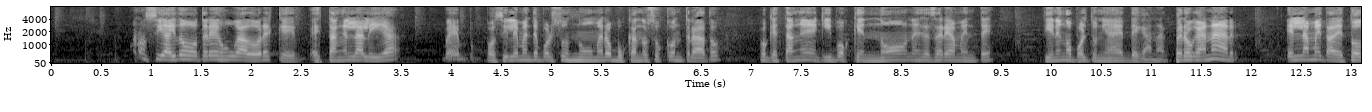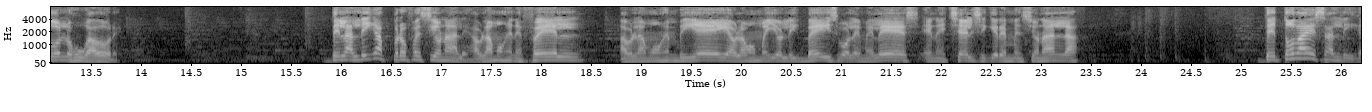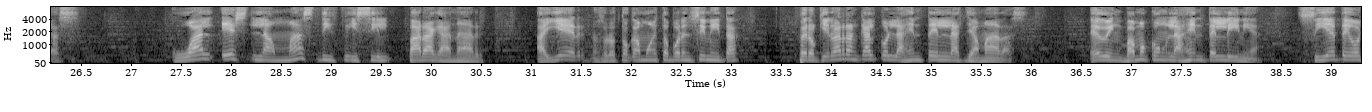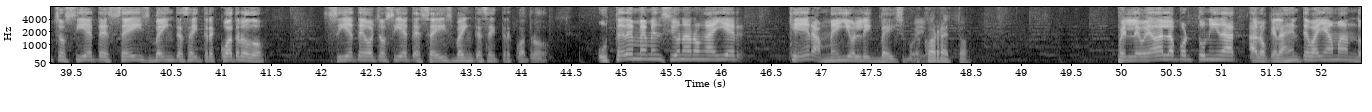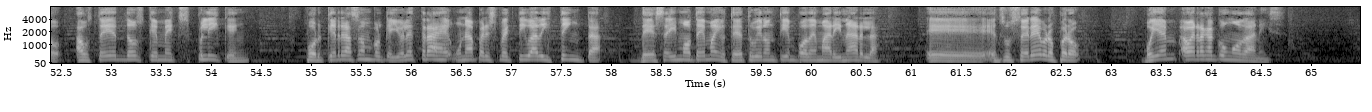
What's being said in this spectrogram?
bueno, si hay dos o tres jugadores que están en la liga, pues, posiblemente por sus números, buscando sus contratos, porque están en equipos que no necesariamente tienen oportunidades de ganar. Pero ganar es la meta de todos los jugadores. De las ligas profesionales, hablamos NFL, hablamos NBA, hablamos Major League Baseball, MLS, NHL, si quieres mencionarla. De todas esas ligas, ¿cuál es la más difícil para ganar? Ayer nosotros tocamos esto por encimita, pero quiero arrancar con la gente en las llamadas. Edwin, vamos con la gente en línea. 787-620-6342. 787-620-6342. Ustedes me mencionaron ayer que era Major League Baseball. Correcto. Pues le voy a dar la oportunidad a lo que la gente va llamando, a ustedes dos que me expliquen por qué razón, porque yo les traje una perspectiva distinta de ese mismo tema y ustedes tuvieron tiempo de marinarla eh, en sus cerebros, pero voy a arrancar con Odanis.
